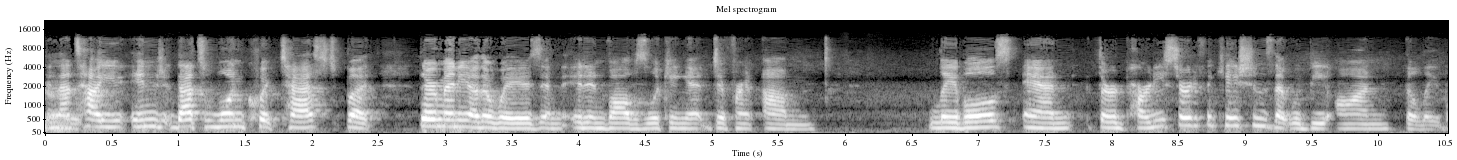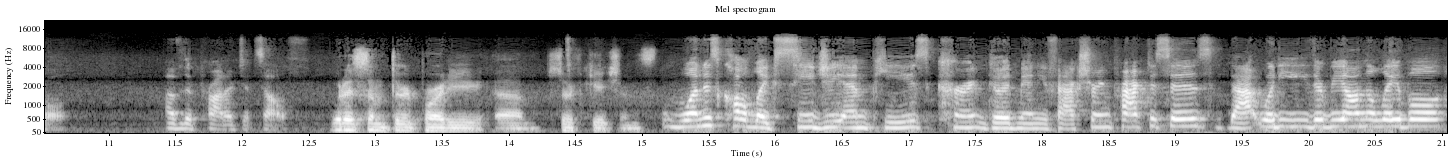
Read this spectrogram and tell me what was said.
and that's how you in that's one quick test but there are many other ways and it involves looking at different um, labels and third party certifications that would be on the label of the product itself What are some third party um, certifications? one is called like CGMPs, current good manufacturing practices. That would either be on the label.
